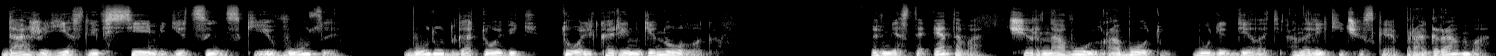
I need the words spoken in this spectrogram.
даже если все медицинские вузы будут готовить только рентгенологов. Вместо этого черновую работу будет делать аналитическая программа,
